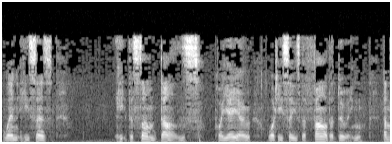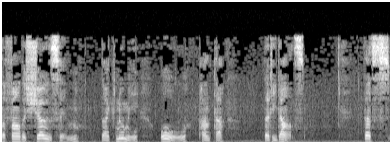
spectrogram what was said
when he says he, the Son does, poieo, what he sees the Father doing, and the Father shows him, diknumi, all, panta, that he does. That's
